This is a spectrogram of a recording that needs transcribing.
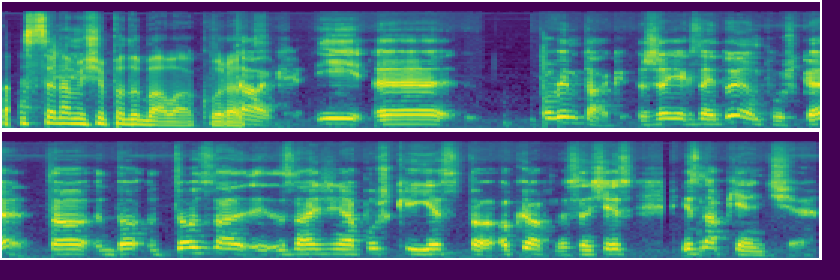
ta scena mi się podobała akurat. Tak. I e, powiem tak, że jak znajdują puszkę, to do, do zna, znalezienia puszki jest to okropne. W sensie jest, jest napięcie.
